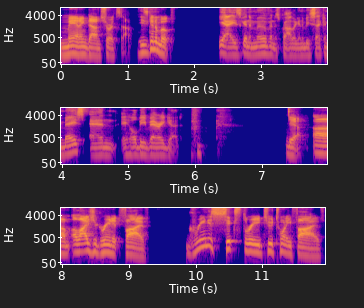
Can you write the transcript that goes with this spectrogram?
manning down shortstop. He's going to move. Yeah, he's going to move, and it's probably going to be second base, and he'll be very good. Yeah. Um, Elijah Green at five. Green is 6'3, 225.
